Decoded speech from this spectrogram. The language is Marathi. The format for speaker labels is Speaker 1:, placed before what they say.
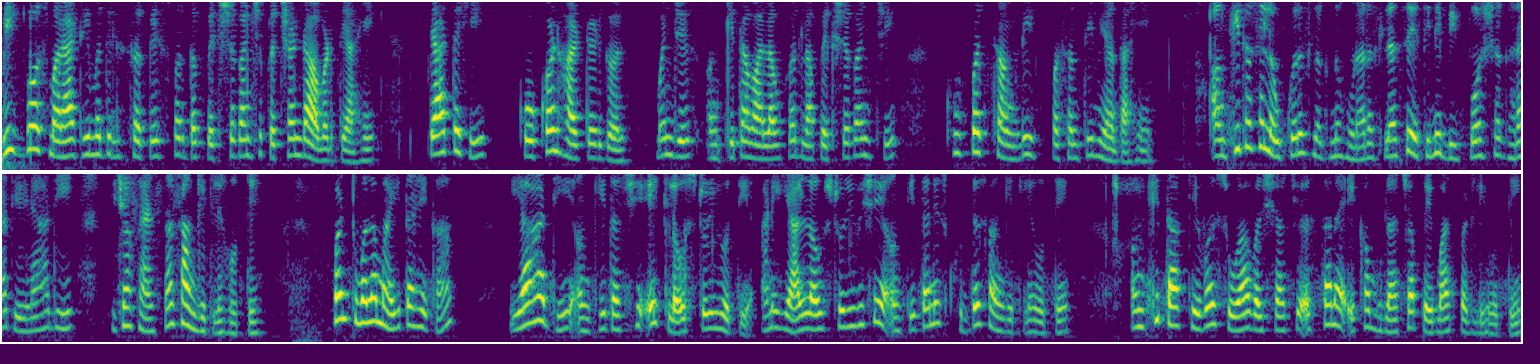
Speaker 1: बिग बॉस मराठीमधील सगळे स्पर्धक प्रेक्षकांचे प्रचंड आवडते आहे. त्यातही कोकण हार्टेड गर्ल म्हणजेच अंकिता वालावकरला प्रेक्षकांची खूपच चांगली पसंती मिळत आहे. अंकिताचं लवकरच लग्न होणार असल्याचे तिने बिग बॉसच्या घरात येण्याआधी तिच्या फॅन्सना सांगितले होते. पण तुम्हाला माहीत आहे का? याआधी अंकिताची एक लव्ह स्टोरी होती आणि या लव्ह स्टोरीविषयी अंकितानेच खुद्द सांगितले होते. अंकिता केवळ सोळा वर्षाची असताना एका मुलाच्या प्रेमात पडली होती.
